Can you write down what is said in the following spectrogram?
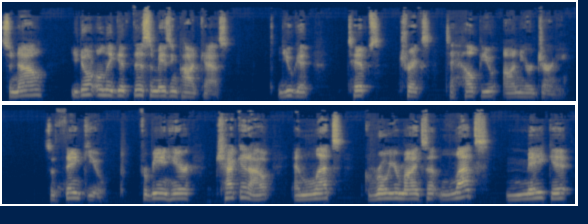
So now you don't only get this amazing podcast, you get tips, tricks to help you on your journey. So thank you for being here. Check it out and let's grow your mindset. Let's make it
